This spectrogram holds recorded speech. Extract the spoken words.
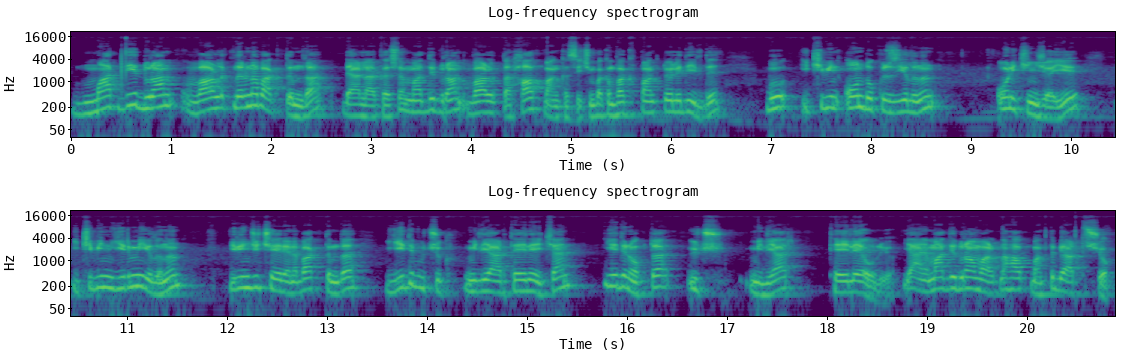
Maddi duran varlıklarına baktığımda değerli arkadaşlar maddi duran varlıklar Halk Bankası için bakın Vakıfbank'ta öyle değildi. Bu 2019 yılının 12. ayı 2020 yılının birinci çeyreğine baktığımda 7,5 milyar TL iken 7.3 milyar TL oluyor. Yani maddi duran varlıkla Halkbank'ta bir artış yok.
